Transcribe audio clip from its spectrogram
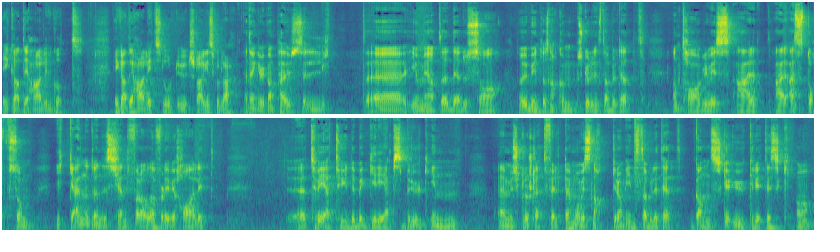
Ikke at de har litt godt Ikke at de har litt stort utslag i skulderen. Jeg tenker vi kan pause litt eh, i og med at det du sa når vi begynte å snakke om skulderinstabilitet, antageligvis er, et, er, er, stoff som ikke er nødvendigvis kjent for alle, fordi vi har litt eh, tvetydig begrepsbruk innen eh, muskel- og skjelettfeltet, hvor vi snakker om instabilitet ganske ukritisk. Og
